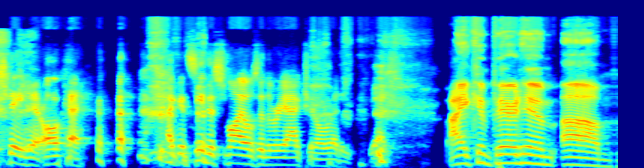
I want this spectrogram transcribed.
Stay there. Okay. I can see the smiles and the reaction already. Yes. I compared him. Um,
